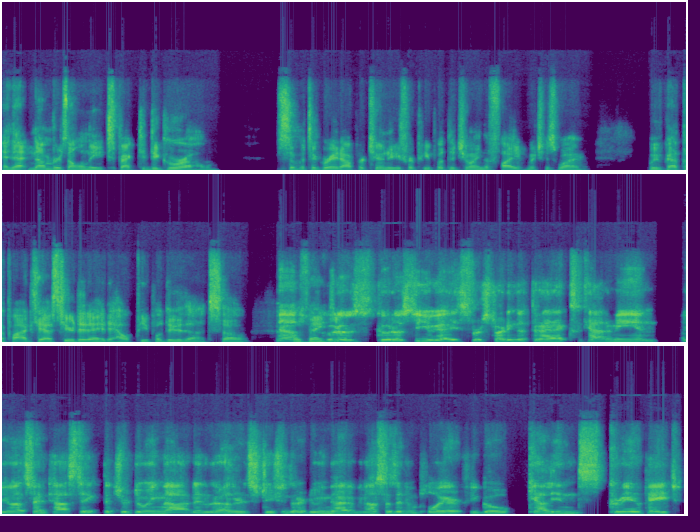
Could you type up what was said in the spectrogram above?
and that number is only expected to grow so it's a great opportunity for people to join the fight which is why we've got the podcast here today to help people do that so yeah, well, thank kudos, you. kudos to you guys for starting the ThreatX Academy. And, you know, that's fantastic that you're doing that. And there are other institutions that are doing that. I mean, us as an employer, if you go Calian's career page,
